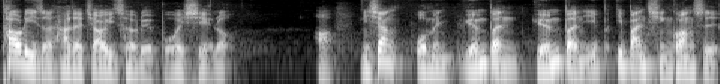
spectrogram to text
套利者他的交易策略不会泄露。好，你像我们原本原本一一般情况是，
